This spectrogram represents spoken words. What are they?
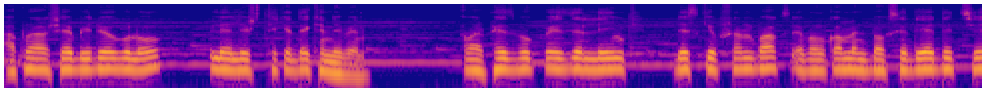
আপনারা সেই ভিডিওগুলো প্লে লিস্ট থেকে দেখে নেবেন। আমার ফেসবুক পেজের লিংক ডিসক্রিপশন বক্স এবং কমেন্ট বক্সে দিয়ে দিচ্ছি।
